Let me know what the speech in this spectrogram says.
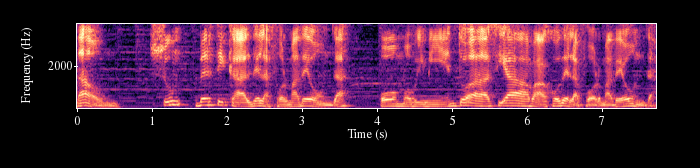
Down, zoom vertical de la forma de onda o movimiento hacia abajo de la forma de onda.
